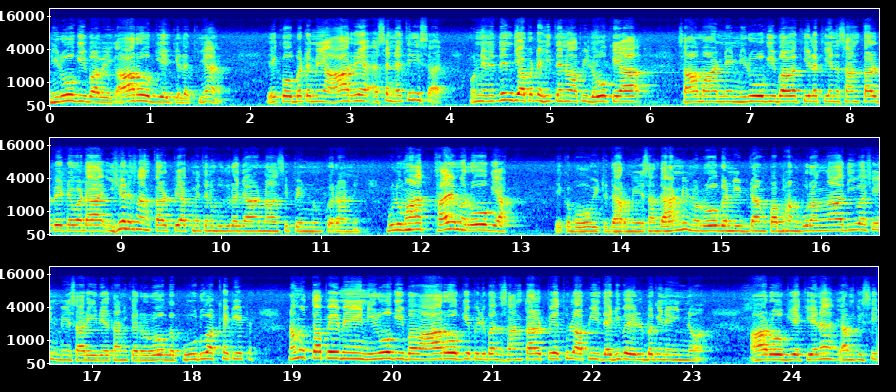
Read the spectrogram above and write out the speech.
නිරෝගී භවයක ආරෝග්‍යය කියලා කියන්නේ. ඒක ඔබට මේ ආර්ය ඇස නැති නිසායි. ඔන්න මෙතෙන්දී අපිට හිතෙනවා අපි ලෝකයා සාමාන්‍ය නිරෝගී බව කියලා කියන සංකල්පයට වඩා ඉහළ සංකල්පයක් මෙතන බුදුරජාණන් වහන්සේ පෙන්눔 කරන්නේ. මුළු මහත් කයම රෝගයක්. ඒක බොහෝ විට ධර්මයේ සඳහන් වෙන රෝග නිඩ්ඩම් පභංගුරන් ආදී වශයෙන් මේ ශරීරය තනිකර රෝග කූඩුවක් හැටියට. නමුත් අපේ මේ නිරෝගී බව ආරෝග්‍ය පිළිබඳ සංකල්පය තුල අපි දැඩිව එල්බගෙන ඉන්නවා. ආරෝග්‍ය කියන යම්කිසි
